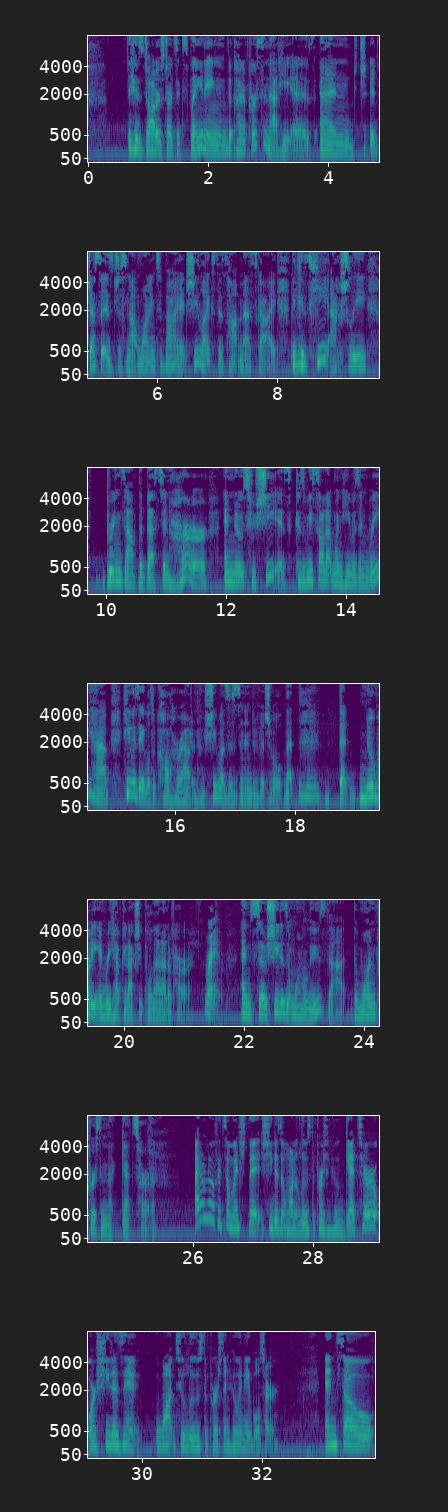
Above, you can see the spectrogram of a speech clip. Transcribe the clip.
His daughter starts explaining the kind of person that he is, and J- Jessa is just not wanting to buy it. She likes this hot mess guy because mm. he actually brings out the best in her and knows who she is. Because we saw that when he was in rehab, he was able to call her out and who she was as an individual. That mm-hmm. that nobody in rehab could actually pull that out of her. right. And so she doesn't want to lose that. The one person that gets her. I don't know if it's so much that she doesn't want to lose the person who gets her or she doesn't want to lose the person who enables her. And so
